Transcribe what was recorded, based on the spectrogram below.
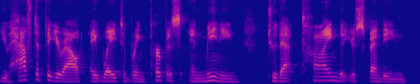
you have to figure out a way to bring purpose and meaning to that time that you're spending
